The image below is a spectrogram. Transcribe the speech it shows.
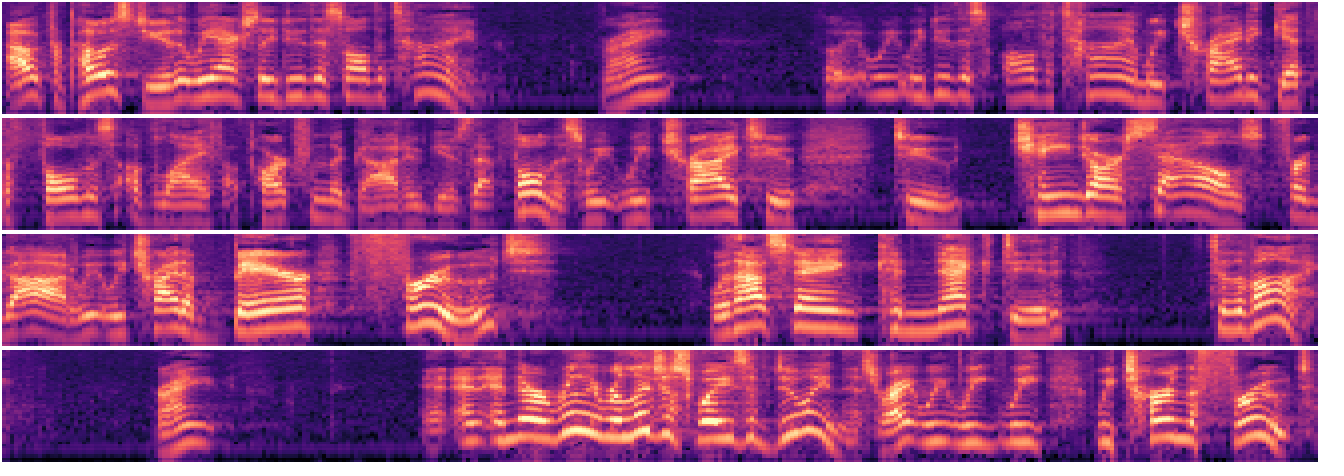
I would propose to you that we actually do this all the time, right? We, we do this all the time. We try to get the fullness of life apart from the God who gives that fullness. We, we try to, to change ourselves for God. We, we try to bear fruit without staying connected to the vine, right? And, and, and there are really religious ways of doing this, right? We, we, we, we turn the fruit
